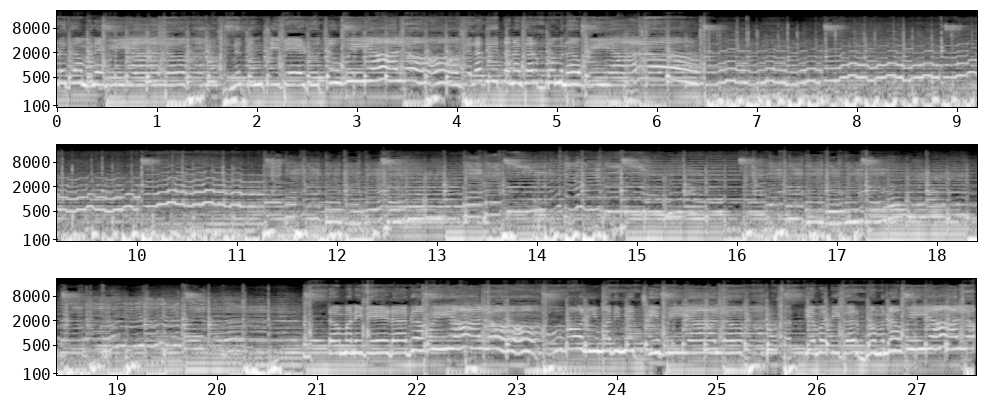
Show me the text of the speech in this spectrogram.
పలికి మన ఉయ్యాలో. వినుతించి వేడు ఉయ్యాలో వెలది తన గర్భమున ఉయ్యాలో. పుట్టమని వేడగా ఉయ్యాలో. పువ్వోని మది మెచ్చి ఉయ్యాలో. సత్యవతి గర్భమున ఉయ్యాలో.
